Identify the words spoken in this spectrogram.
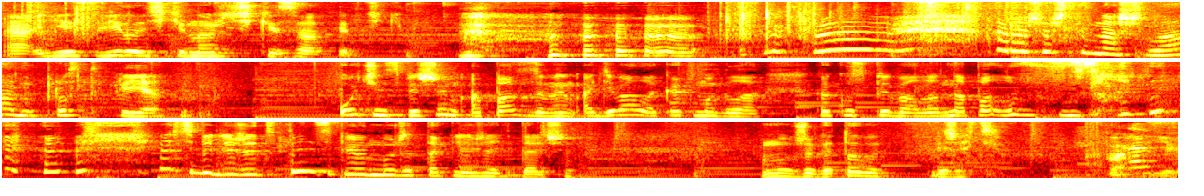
а, есть вилочки, ножички, салфеточки. Хорошо, что нашла, ну просто приятно. Очень спешим, опаздываем, одевала как могла, как успевала, на полу в зале. И он себе лежит. В принципе, он может так лежать дальше. Мы уже готовы бежать. Поехали.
